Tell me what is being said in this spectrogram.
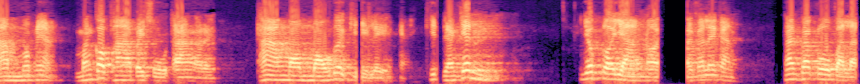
ธรรมพวกเนี้ยมันก็พาไปสู่ทางอะไร ทางมอมเมาด้วยกิเลสไงคิดอย่างเช่น ยกตัวอย่างหน่อยก็แล้วกัน ท่านพระครูปัลลั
